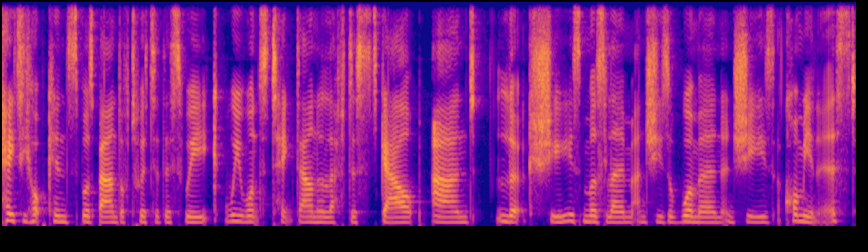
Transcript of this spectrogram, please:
Katie Hopkins was banned off Twitter this week. We want to take down a leftist scalp. And look, she's Muslim and she's a woman and she's a communist.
